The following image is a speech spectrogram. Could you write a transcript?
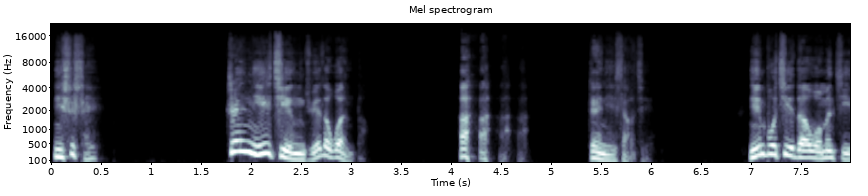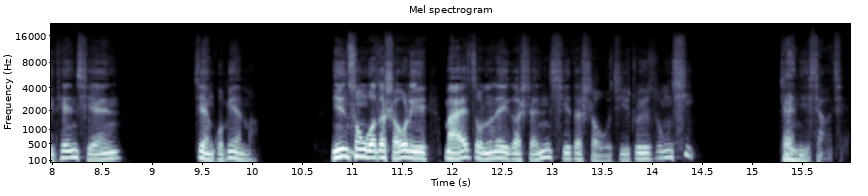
你是谁？”珍妮警觉的问道。“哈哈哈哈。”珍妮小姐，您不记得我们几天前见过面吗？您从我的手里买走了那个神奇的手机追踪器。珍妮小姐，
